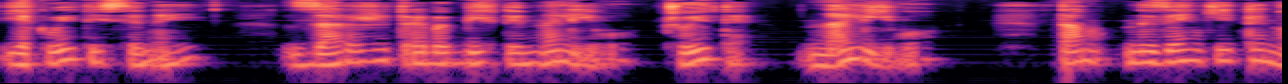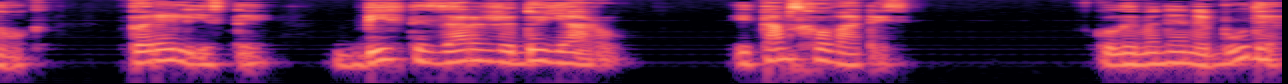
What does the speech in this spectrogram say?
Як вийти з сіней, зараз же треба бігти наліво. Чуєте? Наліво. Там низенький тинок, перелізти, бігти зараз же до яру і там сховатись. Коли мене не буде,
